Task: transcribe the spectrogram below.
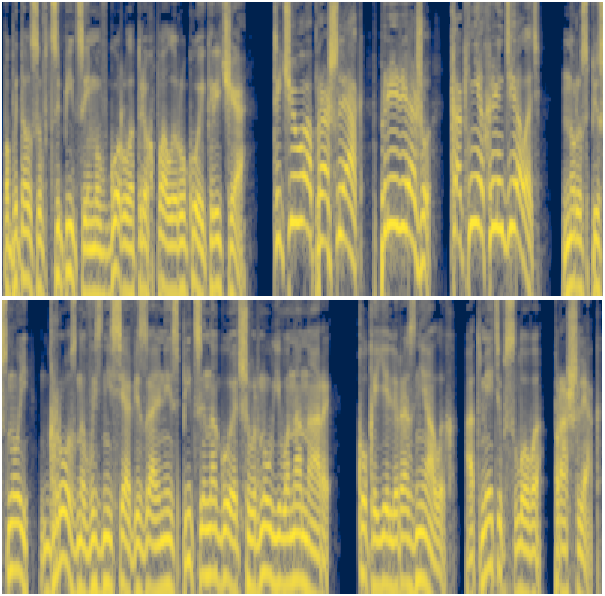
попытался вцепиться ему в горло трехпалой рукой, крича. «Ты чего, прошляк? Прирежу! Как нехрен делать?» но расписной, грозно вознеся вязальные спицы, ногой отшвырнул его на нары. Кока еле разнял их, отметив слово «прошляк».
